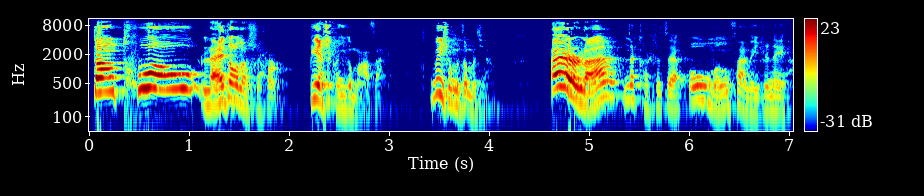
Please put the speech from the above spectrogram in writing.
当脱欧来到的时候，变成一个麻烦。为什么这么讲？爱尔兰那可是在欧盟范围之内啊，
